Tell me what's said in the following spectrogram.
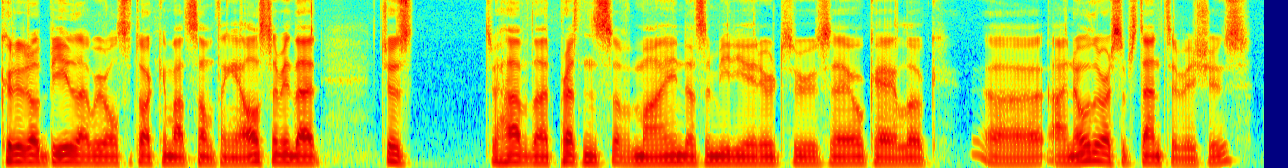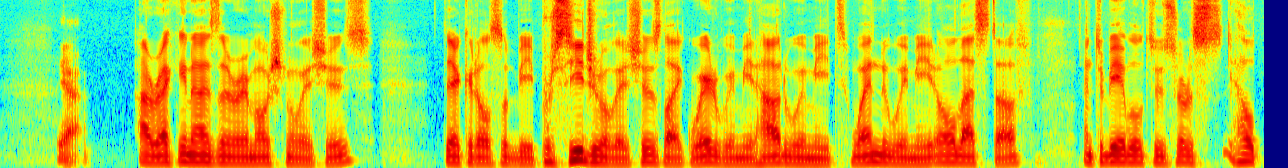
could it be that we're also talking about something else? I mean that just to have that presence of mind as a mediator to say, okay, look, uh, I know there are substantive issues. Yeah. I recognize there are emotional issues. There could also be procedural issues like where do we meet, how do we meet, when do we meet, all that stuff. And to be able to sort of help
